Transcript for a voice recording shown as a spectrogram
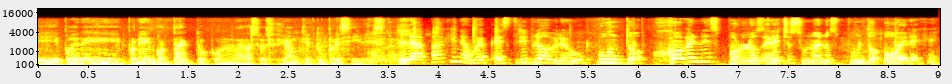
eh, poder eh, poner en contacto con la asociación que tú presides. La página web es www.jovenesporlosderechoshumanos.org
